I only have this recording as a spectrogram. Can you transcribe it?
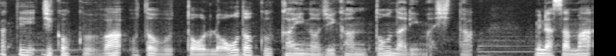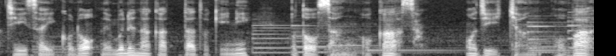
さて時刻はうとうと朗読会の時間となりました。皆様小さい頃眠れなかった時にお父さんお母さんおじいちゃんおばあ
